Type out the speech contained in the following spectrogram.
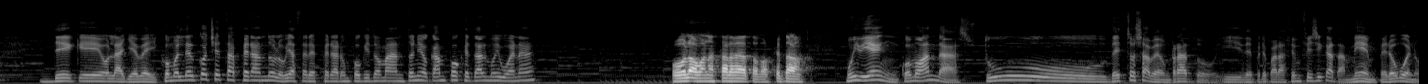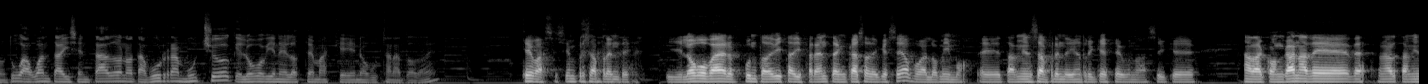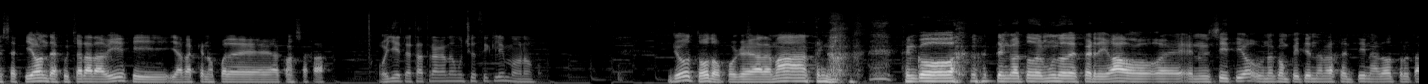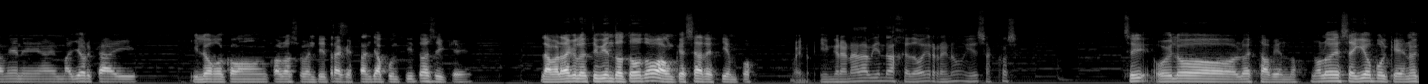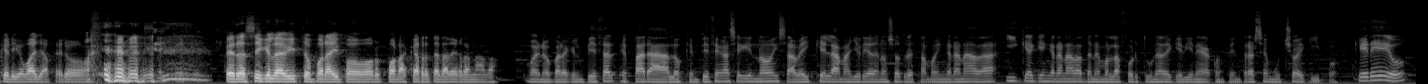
de que os la llevéis. Como el del coche está esperando, lo voy a hacer esperar un poquito más. Antonio Campos, ¿qué tal? Muy buenas. Hola, buenas tardes a todos, ¿qué tal? Muy bien, ¿cómo andas? Tú de esto sabes un rato y de preparación física también, pero bueno, tú aguantas ahí sentado, no te aburras mucho, que luego vienen los temas que nos gustan a todos, ¿eh? Qué va, siempre se aprende. Y luego ver puntos de vista diferentes en caso de que sea, pues lo mismo. Eh, también se aprende y enriquece uno. Así que nada, con ganas de, estrenar también sección, de escuchar a David y, a ver qué nos puede aconsejar. Oye, ¿te estás tragando mucho ciclismo o no? Yo todo, porque además tengo, tengo, tengo a todo el mundo desperdigado eh, en un sitio, uno compitiendo en Argentina, el otro también en Mallorca y, luego con, con los 23 que están ya puntitos, así que la verdad que lo estoy viendo todo, aunque sea de tiempo. Bueno, y en Granada viendo a G2R, ¿no? Y esas cosas. Sí, hoy lo, he estado viendo. No lo he seguido porque no he querido, vaya, pero, pero sí que lo he visto por ahí, por, las carreteras de Granada. Bueno, para, que empieza, eh, para los que empiecen a seguirnos y sabéis que la mayoría de nosotros estamos en Granada y que aquí en Granada tenemos la fortuna de que vienen a concentrarse muchos equipos. Creo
